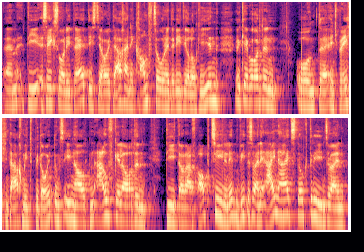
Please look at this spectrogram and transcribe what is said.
die Sexualität ist ja heute auch eine Kampfzone der Ideologien äh, geworden und äh, entsprechend auch mit Bedeutungsinhalten aufgeladen, die darauf abzielen, eben wieder so eine Einheitsdoktrin, so ein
